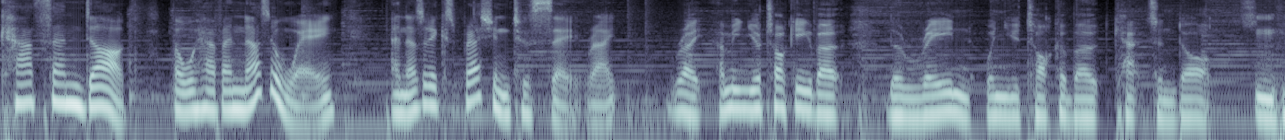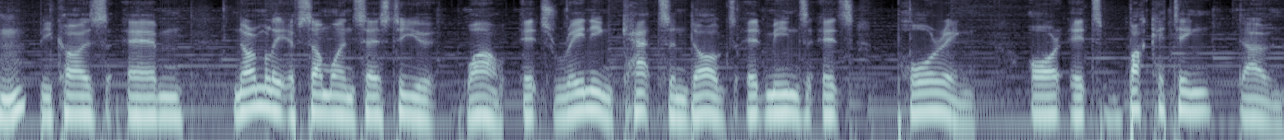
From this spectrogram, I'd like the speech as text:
cats and dog，but we have another way, another expression to say, right? Right. I mean, you're talking about the rain when you talk about cats and dogs. 嗯哼， because um, normally if someone says to you, "Wow, it's raining cats and dogs," it means it's pouring or it's bucketing down.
